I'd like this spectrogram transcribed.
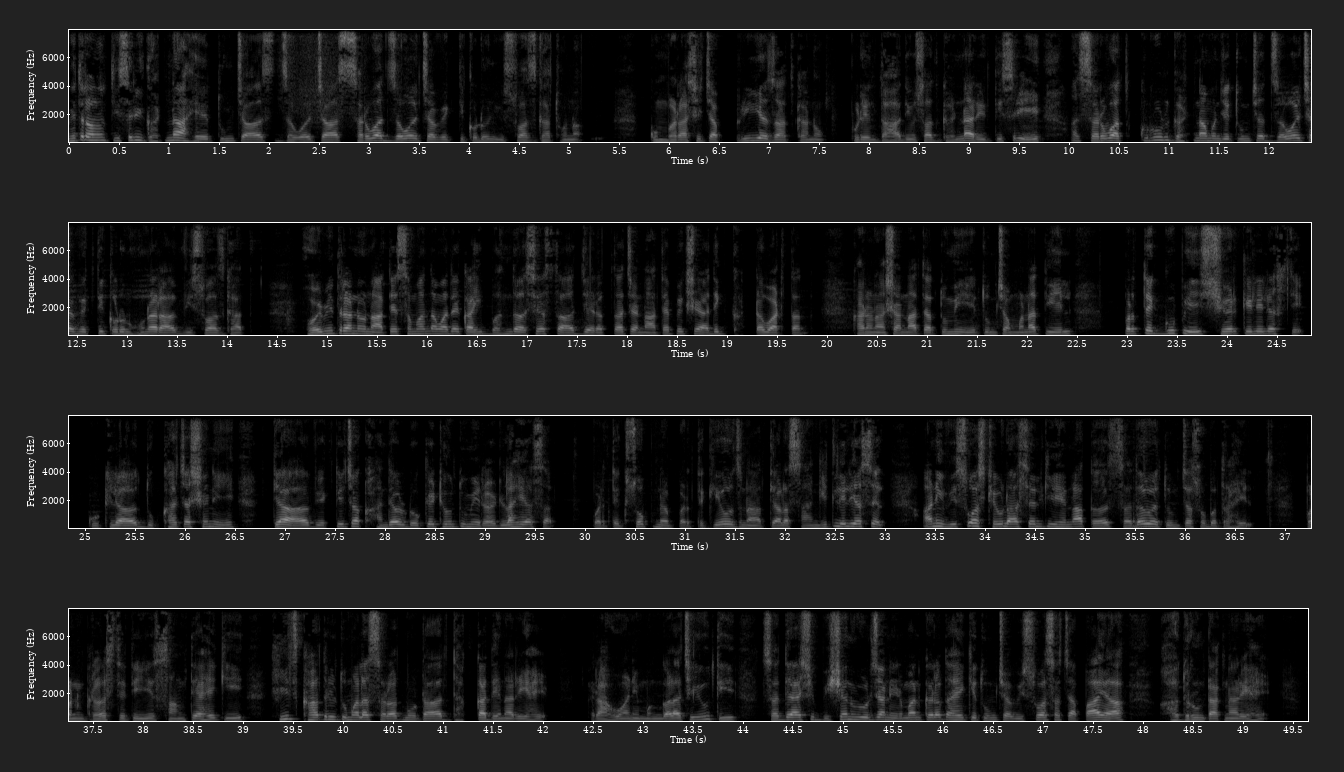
मित्रांनो तिसरी घटना आहे तुमच्या जवळच्या सर्वात जवळच्या व्यक्तीकडून विश्वासघात होणं. कुंभराशीच्या प्रिय जातकानो पुढील दहा दिवसात घडणारी तिसरी सर्वात क्रूर घटना म्हणजे तुमच्या जवळच्या व्यक्तीकडून होणारा विश्वासघात. होय मित्रांनो नातेसंबंधामध्ये काही बंध असे असतात जे रक्ताच्या नात्यापेक्षा अधिक घट्ट वाटतात. कारण अशा नात्यात तुम्ही तुमच्या मनातील प्रत्येक गुपी शेअर केलेली असते. कुठल्या दुःखाच्या क्षणी त्या व्यक्तीच्या खांद्यावर डोके ठेवून तुम्ही रडलाही असाल. प्रत्येक स्वप्न प्रत्येक योजना त्याला सांगितलेली असेल आणि विश्वास ठेवला असेल की हे नातं सदैव तुमच्यासोबत राहील. पण ग्रहस्थिती सांगते आहे की हीच खात्री तुम्हाला सर्वात मोठा धक्का देणारी आहे. राहू आणि मंगळाची युती सध्या अशी भीषण ऊर्जा निर्माण करत आहे की तुमच्या विश्वासाचा पाया हदरून टाकणारी आहे.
